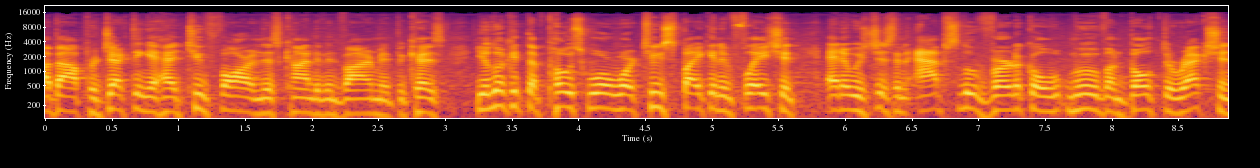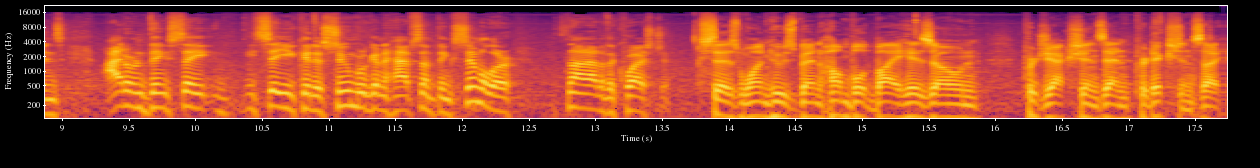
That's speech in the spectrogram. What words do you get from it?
about projecting ahead too far in this kind of environment because you look at the post World War II spike in inflation and it was just an absolute vertical move on both directions. I don't think say say you can assume we're going to have something similar. It's not out of the question. Says one who's been humbled by his own projections and predictions. I,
